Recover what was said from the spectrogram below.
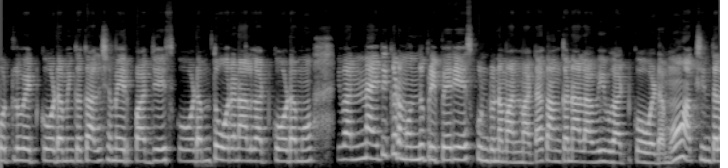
బొట్లు పెట్టుకోవడం ఇంకా కలుషం ఏర్పాటు చేసుకోవడం తోరణాలు కట్టుకోవడము ఇవన్నీ అయితే ఇక్కడ ముందు ప్రిపేర్ చేసుకుంటున్నాం అనమాట కంకణాలు అవి కట్టుకోవడము అక్షింతలు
